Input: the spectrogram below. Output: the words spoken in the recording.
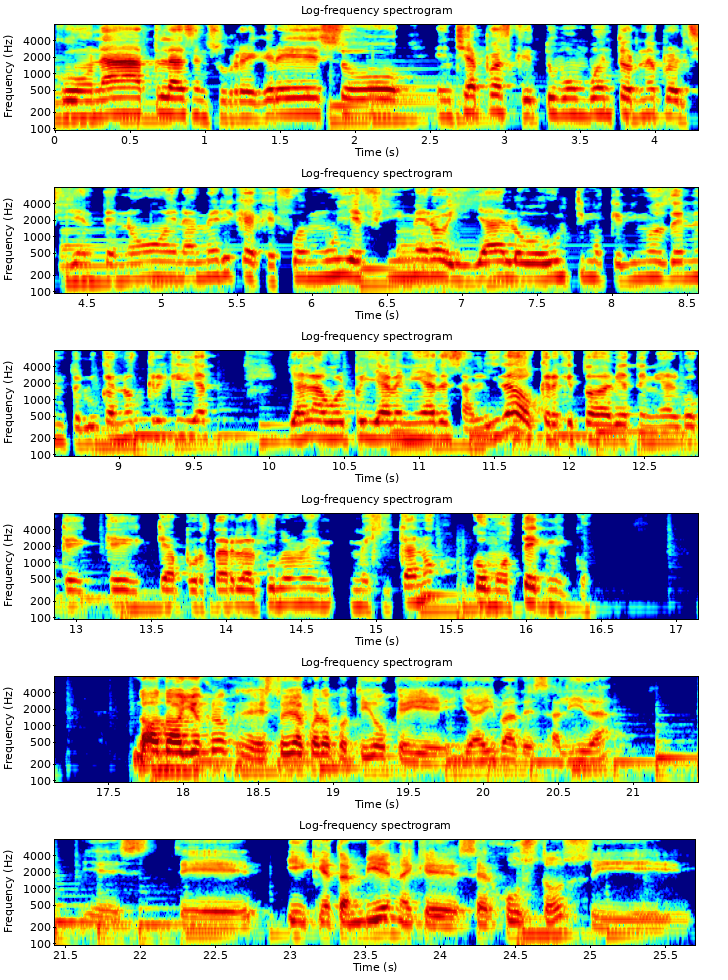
con Atlas en su regreso, en Chiapas que tuvo un buen torneo, pero el siguiente no, en América que fue muy efímero y ya lo último que vimos de él en Toluca, ¿no cree que ya, ya la Volpe ya venía de salida o cree que todavía tenía algo que, que, que aportarle al fútbol mexicano como técnico? No, no, yo creo que estoy de acuerdo contigo que ya iba de salida este, y que también hay que ser justos y,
